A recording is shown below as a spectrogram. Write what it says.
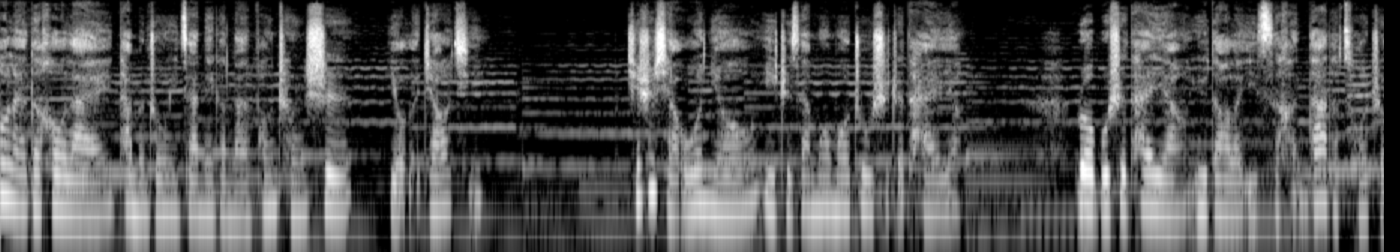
后来的后来，他们终于在那个南方城市有了交集。其实小蜗牛一直在默默注视着太阳。若不是太阳遇到了一次很大的挫折，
